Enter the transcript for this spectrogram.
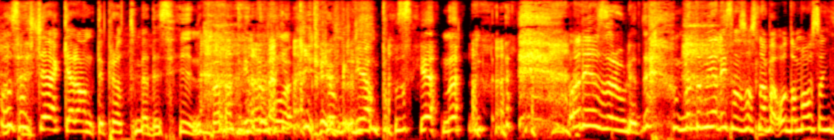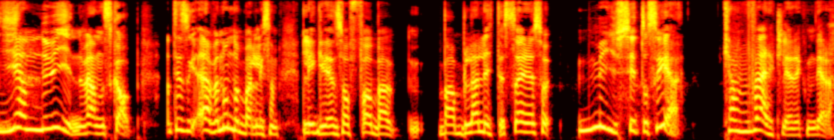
och så här käkar antipruttmedicin för att inte få problem på scenen. och det är så roligt. Men de är liksom så snabba och de har sån genuin vänskap. Att det så, även om de bara liksom ligger i en soffa och bara babblar lite så är det så mysigt att se. Kan verkligen rekommendera.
